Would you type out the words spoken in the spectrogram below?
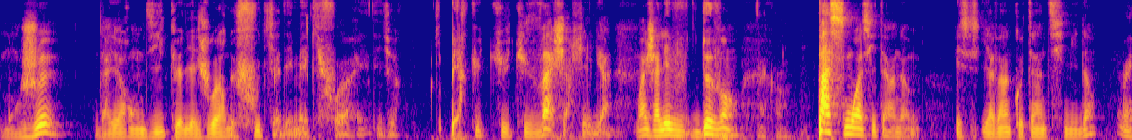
Mon jeu, d'ailleurs, on dit que les joueurs de foot, il y a des mecs qui, faut, des joueurs qui percutent. Tu, tu vas chercher le gars. Moi, j'allais devant. D'accord. Passe-moi si t'es un homme. Et il y avait un côté intimidant Oui.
